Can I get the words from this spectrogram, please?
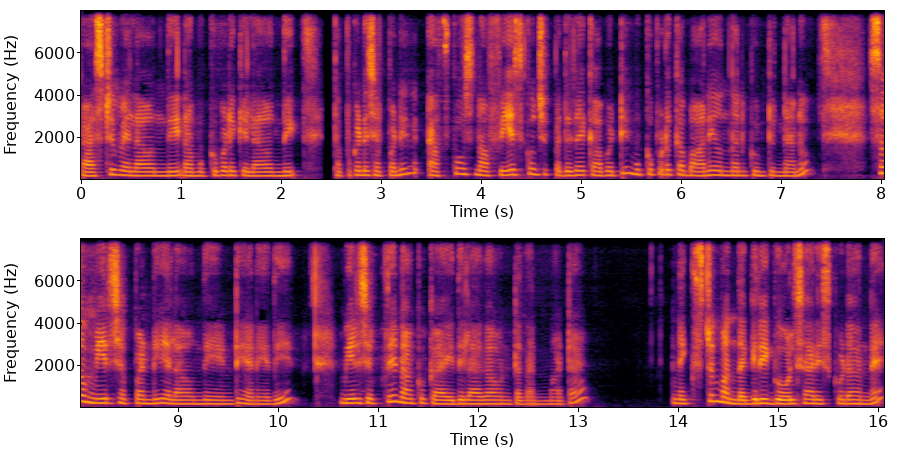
కాస్ట్యూమ్ ఎలా ఉంది నా ముక్కు పుడక ఎలా ఉంది? తప్పకుండా చెప్పండి కోర్స్ నా ఫేస్ కొంచెం పెద్దదే కాబట్టి ముక్కు పుడక బాగానే ఉందనుకుంటున్నాను. సో మీరు చెప్పండి ఎలా ఉంది ఏంటి అనేది. మీరు చెప్తే నాకు ఒక ఇదిలాగా ఉంటుంది నెక్స్ట్ మన దగ్గర ఈ గోల్డ్ శారీస్ కూడా ఉన్నాయి.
